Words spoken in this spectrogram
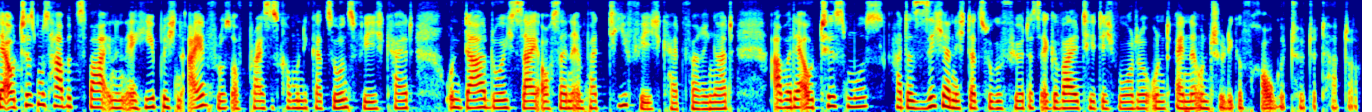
Der Autismus habe zwar einen erheblichen Einfluss auf Prices Kommunikationsfähigkeit und dadurch sei auch seine Empathiefähigkeit verringert, aber der Autismus hatte sicher nicht dazu geführt, dass er gewalttätig wurde und eine unschuldige Frau getötet hatte.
